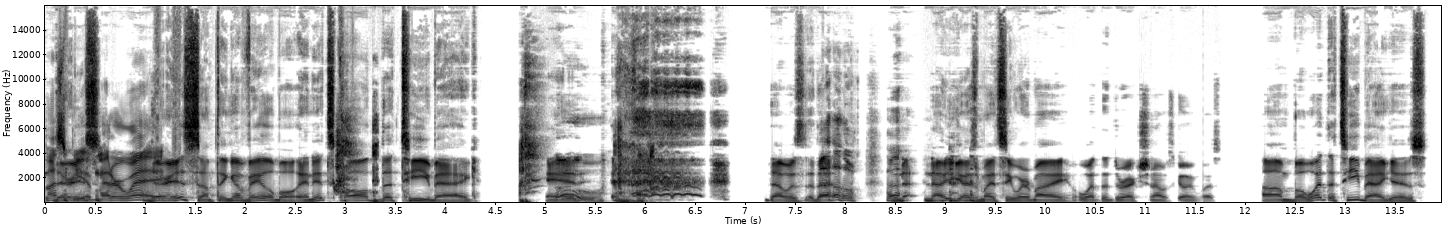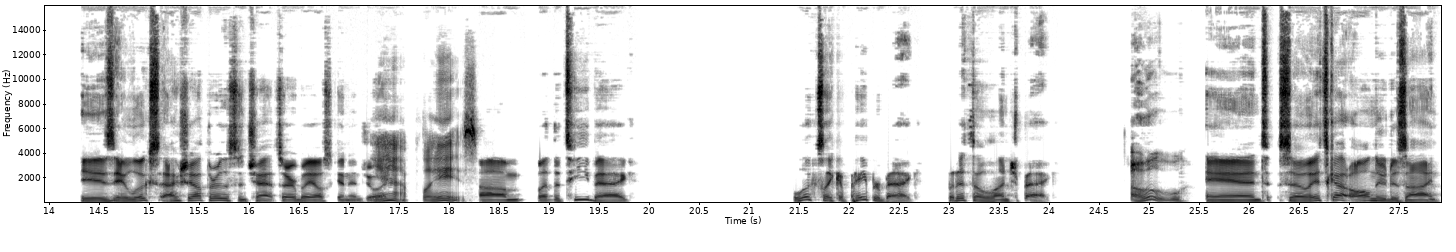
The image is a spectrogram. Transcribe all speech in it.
must there be is- a better way. there is something available, and it's called the tea bag. And Oh. that was that. Oh. now you guys might see where my what the direction I was going was. Um, but what the tea bag is is it looks actually I'll throw this in chat so everybody else can enjoy. yeah, please. Um, but the tea bag looks like a paper bag, but it's a lunch bag. oh. And so it's got all new design.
